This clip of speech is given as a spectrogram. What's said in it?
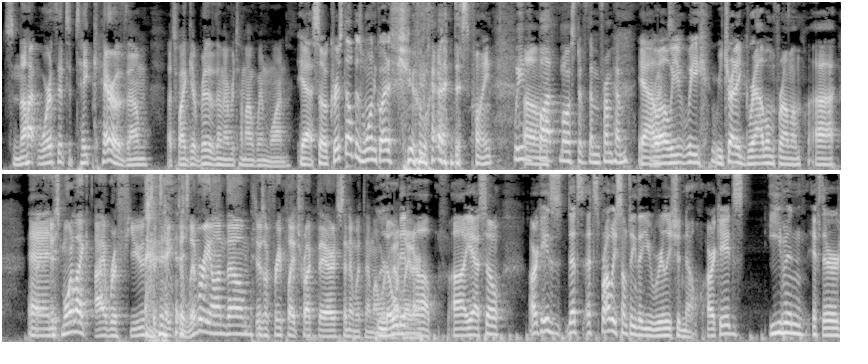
it's not worth it to take care of them. That's why I get rid of them every time I win one. Yeah, so Chris Delp has won quite a few at this point. We've bought most of them from him. Yeah, well, we we we try to grab them from him, uh, and It's more like I refuse to take delivery on them. There's a free play truck there. Send it with them. I'll work load out it later. up. Uh, yeah, so arcades that's that's probably something that you really should know. Arcades, even if they're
